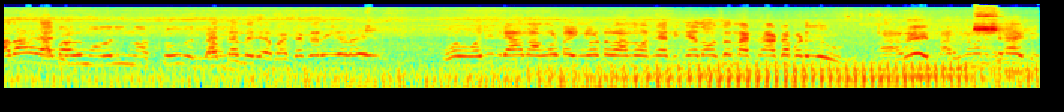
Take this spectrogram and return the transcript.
അതാണ് അപ്പൊ കാര്യം അത് മുതലും നഷ്ടവും എല്ലാം എല്ലാം വരിക. പച്ചക്കറികൾ ഒരു ഗ്രാം അങ്ങോട്ടോ ഇങ്ങോട്ടോ വാന്ന് പറഞ്ഞാൽ പിറ്റേ ദിവസം നഷ്ട- നഷ്ടപ്പെടുകയുള്ളൂ. ആ, അതെ പറഞ്ഞ മനസ്സിലായില്ലേ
